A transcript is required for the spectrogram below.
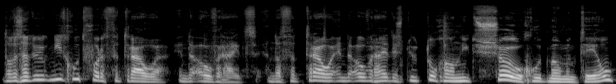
Dat is natuurlijk niet goed voor het vertrouwen in de overheid. En dat vertrouwen in de overheid is nu toch al niet zo goed momenteel.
